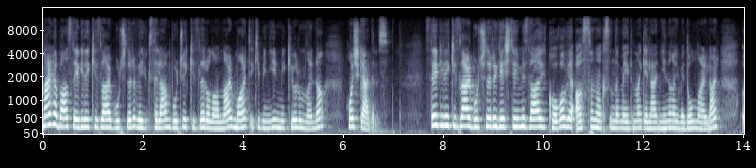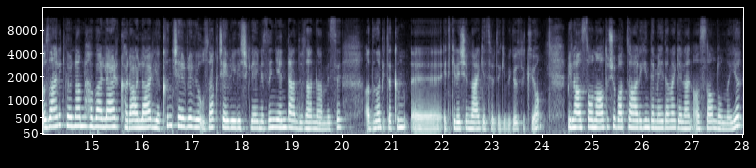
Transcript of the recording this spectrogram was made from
Merhaba sevgili ikizler burçları ve yükselen burcu ikizler olanlar Mart 2022 yorumlarına hoş geldiniz. Sevgili ikizler burçları geçtiğimiz ay kova ve aslan aksında meydana gelen yeni ay ve dolunaylar özellikle önemli haberler, kararlar, yakın çevre ve uzak çevre ilişkilerinizin yeniden düzenlenmesi adına bir takım e, etkileşimler getirdi gibi gözüküyor. Bilhassa 16 Şubat tarihinde meydana gelen Aslan Dolunay'ı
